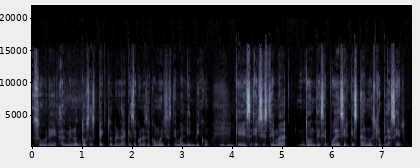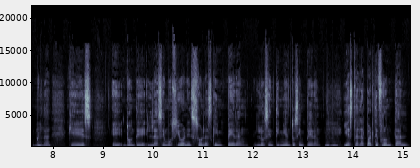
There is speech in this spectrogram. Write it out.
sobre al menos dos aspectos, ¿verdad? Que se conoce como el sistema límbico, que es el sistema donde se puede decir que está nuestro placer, ¿verdad? Que es eh, donde las emociones son las que imperan, los sentimientos imperan. Y está la parte frontal,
